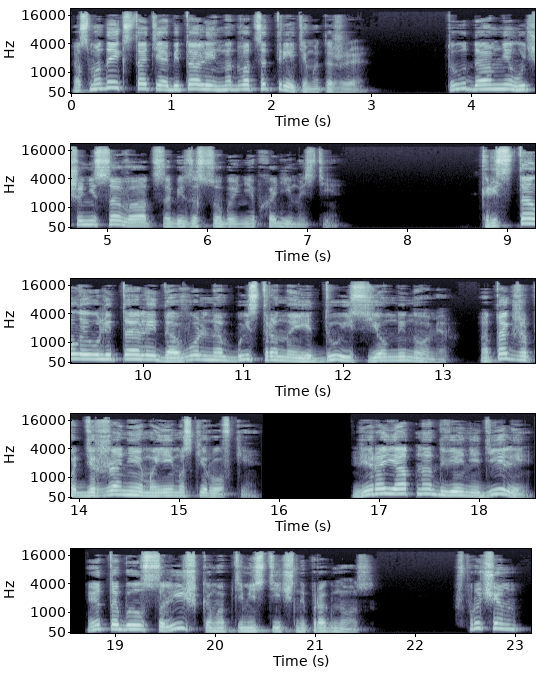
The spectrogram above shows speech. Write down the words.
Асмодей, кстати, обитали на 23 этаже. Туда мне лучше не соваться без особой необходимости. Кристаллы улетали довольно быстро на еду и съемный номер а также поддержание моей маскировки. Вероятно, две недели – это был слишком оптимистичный прогноз. Впрочем,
